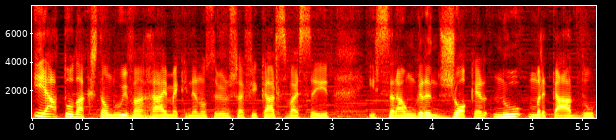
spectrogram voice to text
e há toda a questão do Ivan Raima, que ainda não sabemos se vai ficar, se vai sair e será um grande joker no mercado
